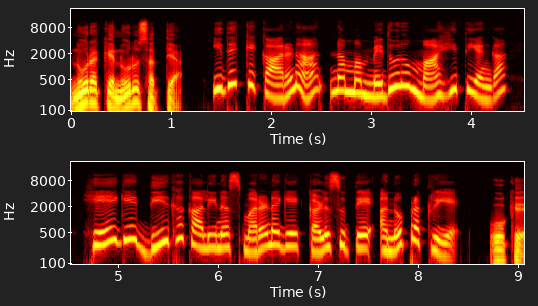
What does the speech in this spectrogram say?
ನೂರಕ್ಕೆ ನೂರು ಸತ್ಯ. ಇದಕ್ಕೆ ಕಾರಣ ನಮ್ಮ ಮೆದುರು ಮಾಹಿತಿಯಂಗ ಹೇಗೆ ದೀರ್ಘಕಾಲೀನ ಸ್ಮರಣೆಗೆ ಕಳಿಸುತ್ತೆ ಅನ್ನೋ ಪ್ರಕ್ರಿಯೆ. ಓಕೆ.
